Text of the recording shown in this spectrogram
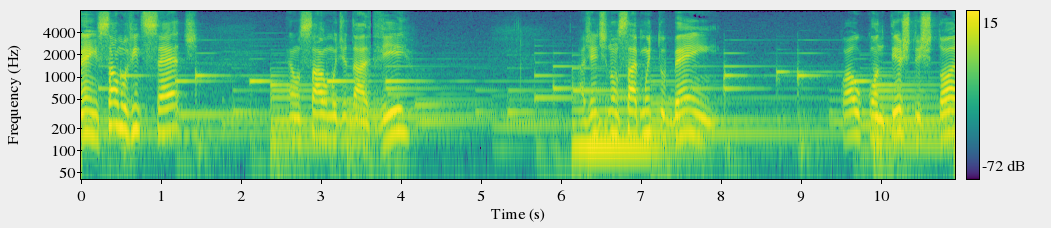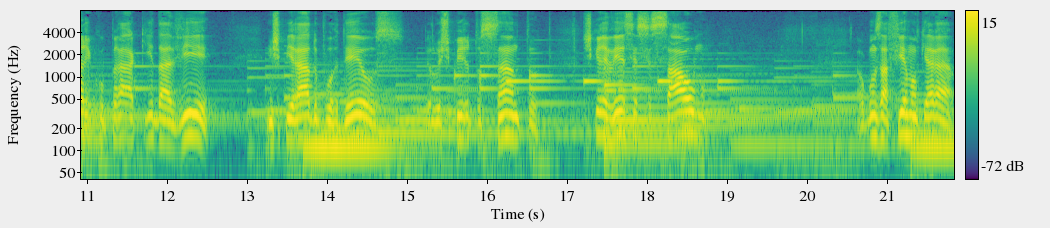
Amém? Salmo 27 é um salmo de Davi. A gente não sabe muito bem qual o contexto histórico para que Davi, inspirado por Deus, pelo Espírito Santo, escrevesse esse salmo. Alguns afirmam que era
